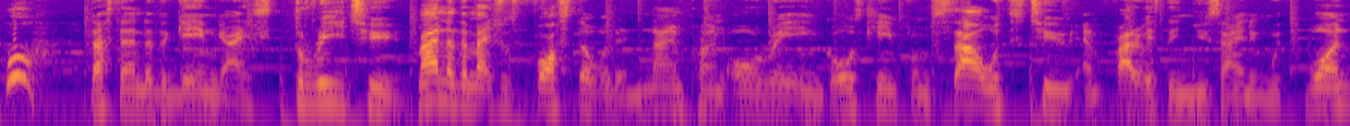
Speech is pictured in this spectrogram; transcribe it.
Whew. That's the end of the game, guys. 3-2. Man of the match was Foster with a 9.0 rating. Goals came from Sal with 2 and Farias, the new signing, with 1.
